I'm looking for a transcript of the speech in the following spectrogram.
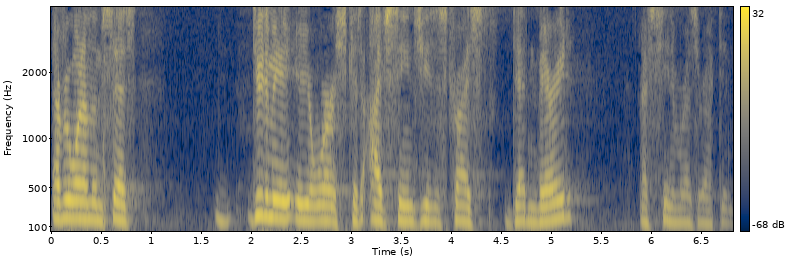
every one of them says, Do to me your worst, because I've seen Jesus Christ dead and buried. I've seen him resurrected.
